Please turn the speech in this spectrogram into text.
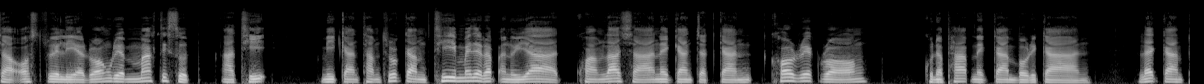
ชาวออสเตรเลียร้องเรียนมากที่สุด อาทิ มีการทำธุรกรรมที่ไม่ได้รับอนุญาต ความล่าช้าในการจัดการข้อเรียกร้อง คุณภาพในการบริการ และการป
